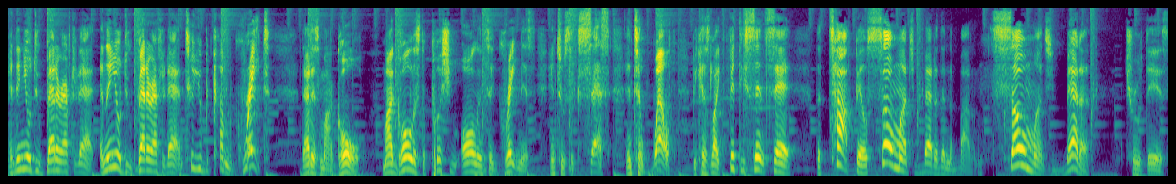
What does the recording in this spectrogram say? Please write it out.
And then you'll do better after that. And then you'll do better after that until you become great. That is my goal. My goal is to push you all into greatness, into success, into wealth. Because, like 50 Cent said, the top feels so much better than the bottom. So much better. Truth is,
